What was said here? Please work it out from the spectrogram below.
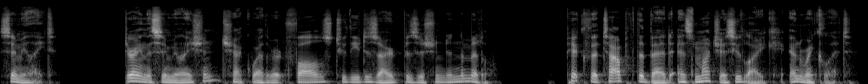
Simulate. During the simulation, check whether it falls to the desired position in the middle. Pick the top of the bed as much as you like and wrinkle it.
